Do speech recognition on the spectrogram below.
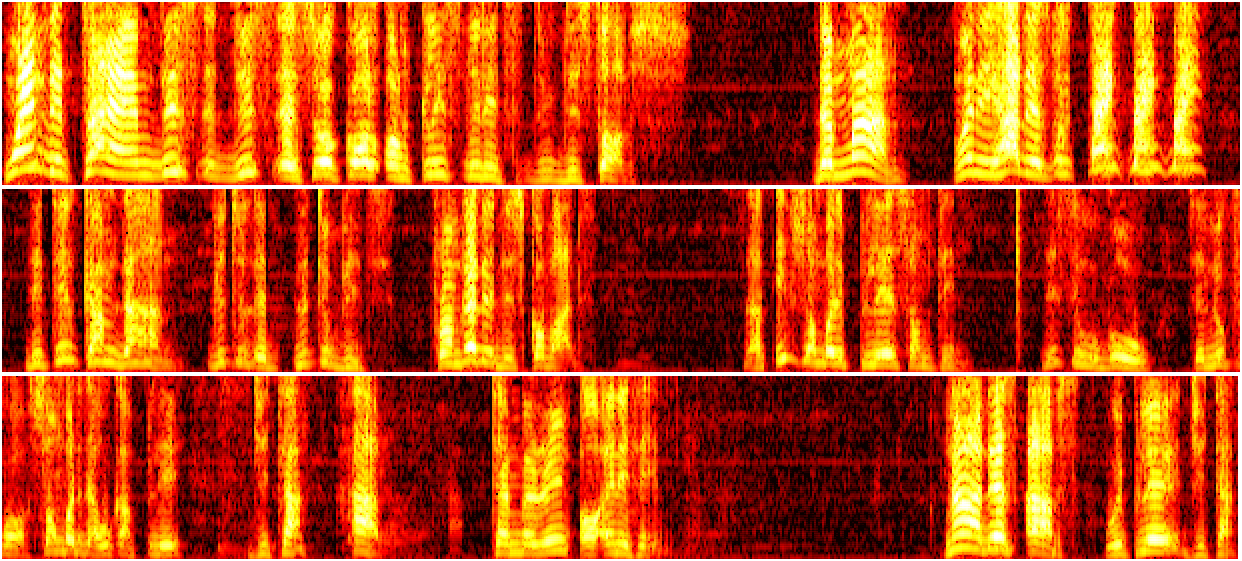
When the time this this uh, so-called unclean spirit disturbs, the man when he had a bang bang bang, the thing come down little little bit. From there they discovered that if somebody plays something, this thing will go to look for somebody that who can play guitar, harp, tambourine, or anything. Nowadays, apps we play guitar,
